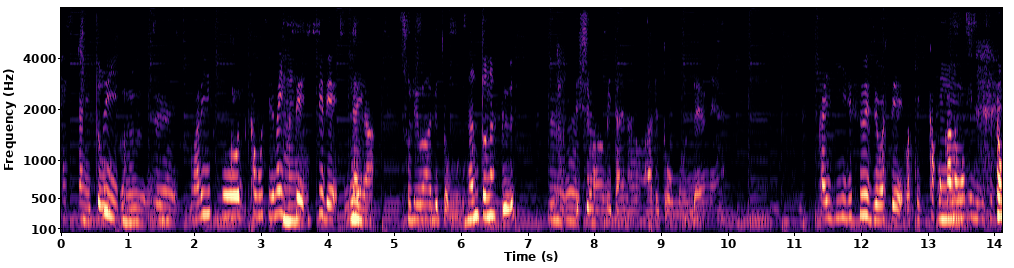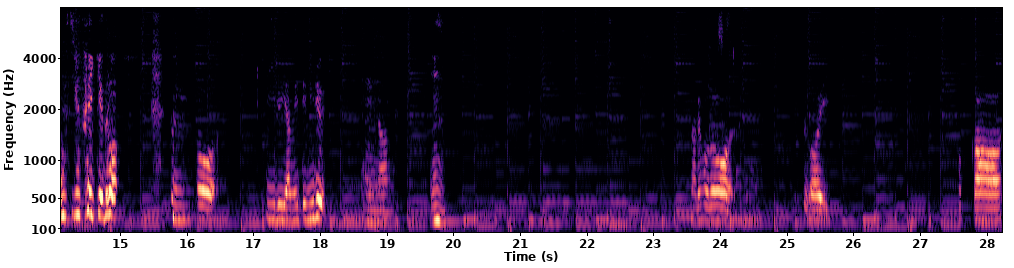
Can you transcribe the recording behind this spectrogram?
確かに、つと、い、うん。うん、悪い方かもしれない癖、うん癖で、みたいな。それはあると思う。なんとなくうんうん買ってしまうみたいなのはあると思うんだよね。一回ビール封じをして、まあ、結果他のものに行くかもしれないけど、ちょっと、ビールやめてみる。みたいな。うん。なるほどだ。ね。すごい。そっか。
